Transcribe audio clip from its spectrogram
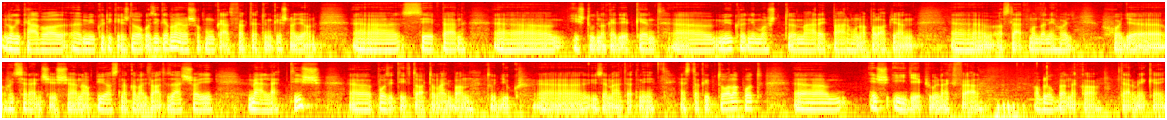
logikával működik és dolgozik. Ebben nagyon sok munkát fektettünk, és nagyon szépen is tudnak egyébként működni. Most már egy pár hónap alapján azt lehet mondani, hogy, hogy, hogy szerencsésen a piacnak a nagy változásai mellett is pozitív tartományban tudjuk üzemeltetni ezt a kriptoalapot, és így épülnek fel a blogbennek a termékei.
